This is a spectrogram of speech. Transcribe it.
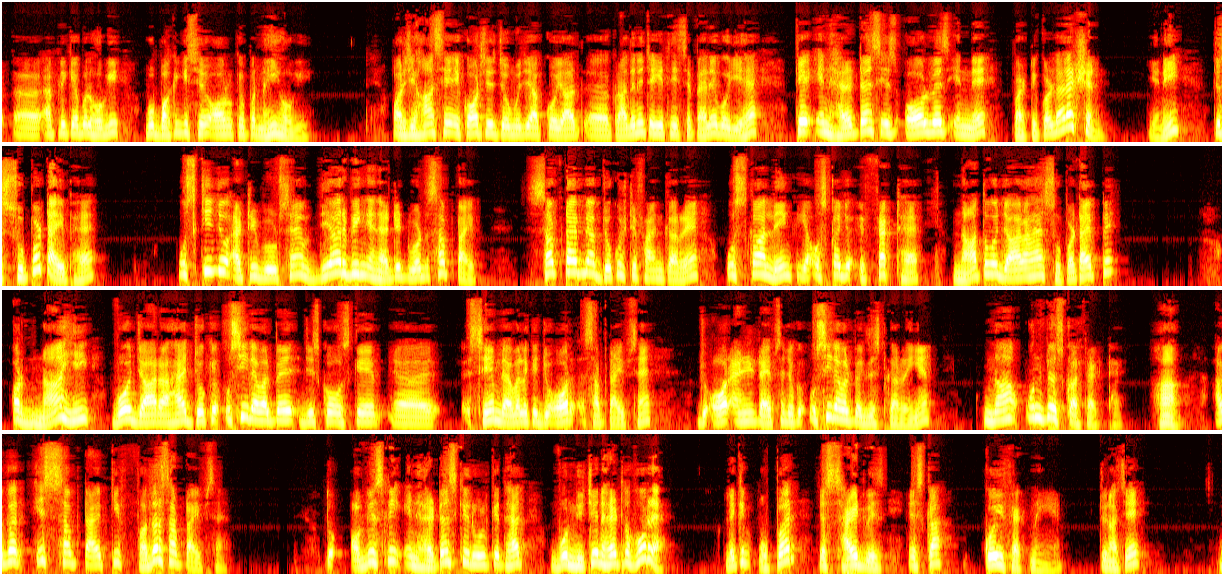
اپلیکیبل ہوگی وہ باقی کسی اور کے اوپر نہیں ہوگی اور یہاں سے ایک اور چیز جو مجھے آپ کو یاد کرا دینی چاہیے تھی اس سے پہلے وہ یہ ہے کہ inheritance is always in a particular direction یعنی جو سپر ٹائپ ہے اس کی جو ایٹریبیوٹس ہیں they are being ward sub type sub type میں آپ جو کچھ ڈیفائن کر رہے ہیں اس کا لنک یا اس کا جو افیکٹ ہے نہ تو وہ جا رہا ہے سپر ٹائپ پہ اور نہ ہی وہ جا رہا ہے جو کہ اسی لیول پہ جس کو اس کے سیم لیول کے جو اور سب ٹائپس ہیں جو اور اینٹی ٹائپس ہیں جو کہ اسی لیول پہ ایگزٹ کر رہی ہیں نہ ان پہ اس کا افیکٹ ہے ہاں اگر اس سب ٹائپ کی فردر سب ٹائپس ہیں تو تو انہیریٹنس کے کے رول تحت وہ نیچے انہیریٹ ہو رہا ہے لیکن اوپر یا سائڈ ویز اس کا کوئی افیکٹ نہیں ہے چنانچہ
